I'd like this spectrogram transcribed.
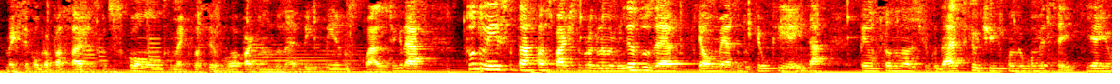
como é que você compra passagens com desconto, como é que você voa pagando né, bem menos, quase de graça. Tudo isso tá, faz parte do programa Milhas do Zero, que é um método que eu criei, tá? Pensando nas dificuldades que eu tive quando eu comecei. E aí eu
